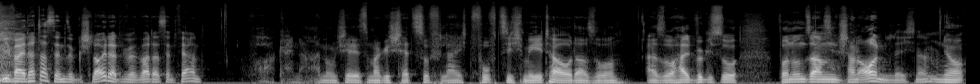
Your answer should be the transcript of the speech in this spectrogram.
Wie weit hat das denn so geschleudert? Wie weit war das entfernt? Boah, keine Ahnung, ich hätte jetzt mal geschätzt, so vielleicht 50 Meter oder so. Also halt wirklich so von unserem. Ja schon ordentlich, ne? Ja.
